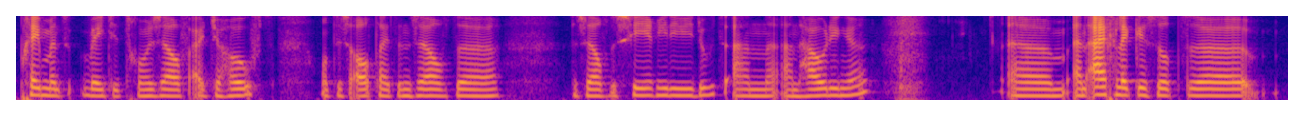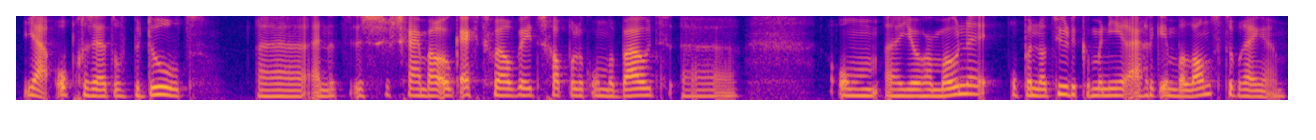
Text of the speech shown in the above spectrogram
gegeven moment weet je het gewoon zelf uit je hoofd, want het is altijd eenzelfde, eenzelfde serie die je doet aan, aan houdingen. Ehm, en eigenlijk is dat eh, ja, opgezet of bedoeld. eh, en het is schijnbaar ook echt wel wetenschappelijk onderbouwd eh, om je hormonen op een natuurlijke manier eigenlijk in balans te brengen.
